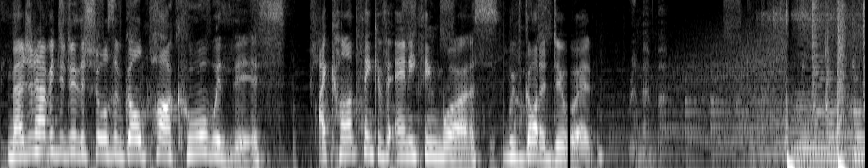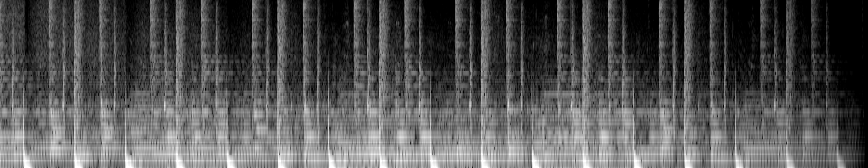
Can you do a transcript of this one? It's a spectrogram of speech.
Imagine having to do the Shores of Gold parkour with this. I can't think of anything worse. We've got to do it. Remember,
